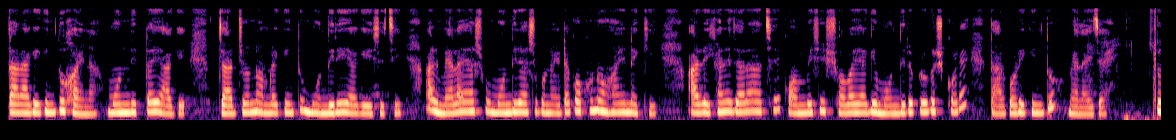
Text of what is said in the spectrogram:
তার আগে কিন্তু হয় না। মন্দিরটাই আগে। যার জন্য আমরা কিন্তু মন্দিরেই আগে এসেছি। আর মেলায় আসব, মন্দিরে আসব না, এটা কখনো হয় নাকি? আর এখানে যারা আছে কম বেশি সবাই আগে মন্দিরে প্রবেশ করে, তারপরে কিন্তু মেলায় যায়। তো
